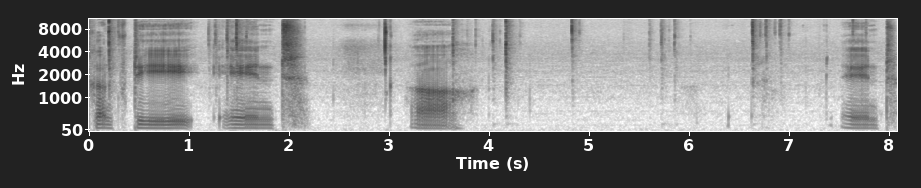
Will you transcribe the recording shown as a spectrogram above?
Conf int uh, int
